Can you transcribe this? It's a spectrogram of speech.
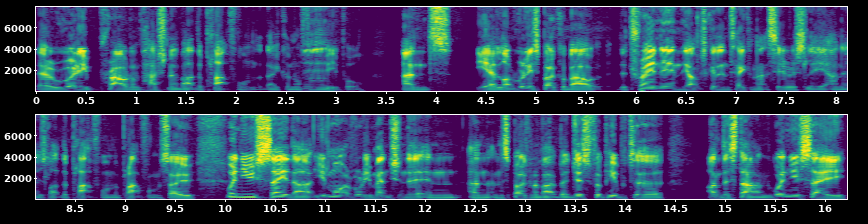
they're really proud and passionate about the platform that they can offer mm. to people and yeah, like really spoke about the training, the upskilling, taking that seriously, and it was like the platform, the platform. So when you say that, you might have already mentioned it and and, and spoken about it, but just for people to understand, when you say,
